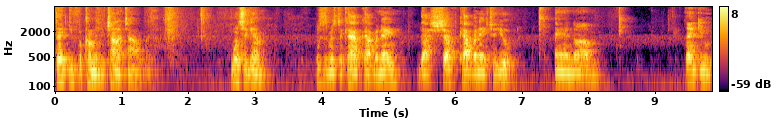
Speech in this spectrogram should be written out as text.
Thank you for coming to Chinatown with me. Once again, this is Mr. Cab Cabernet. That's Chef Cabernet to you. And um, thank you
